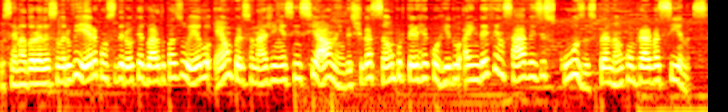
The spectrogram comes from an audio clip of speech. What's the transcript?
O senador Alessandro Vieira considerou que Eduardo Pazuello é um personagem essencial na investigação por ter recorrido a indefensáveis escusas para não comprar vacinas.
